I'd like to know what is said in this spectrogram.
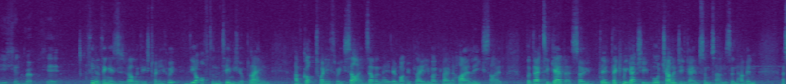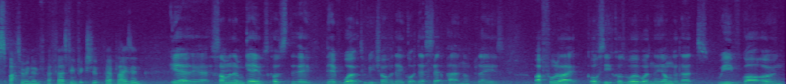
you can replicate. I think the thing is as well with these 23, the, often the teams you're playing have got 23 sides, haven't they? They might be playing, you might be playing a higher league side, but they're together, so they, they can be actually more challenging games sometimes than having a spattering of a first team fixture uh, players in. Yeah, yeah. Some of them games because they've they've worked with each other. They've got their set pattern of plays. But I feel like obviously because we're one of the younger lads, we've got our own.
